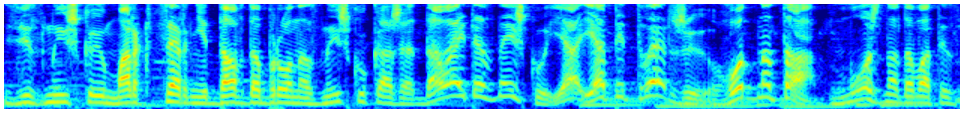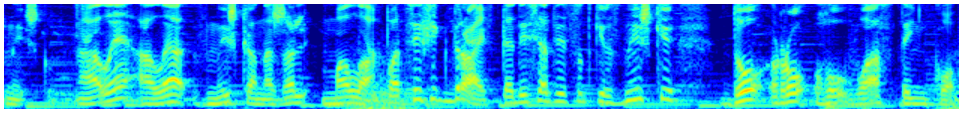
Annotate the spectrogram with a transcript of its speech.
зі знижкою. Марк Церні дав добро на знижку, каже: давайте знижку. Я, я підтверджую, годнота, можна давати знижку. Але, але знижка, на жаль, мала. Pacific Drive 50% знижки дороговастенько.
